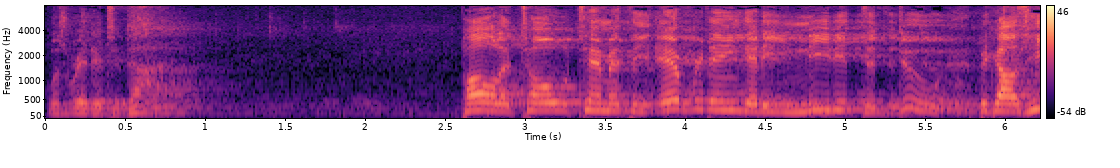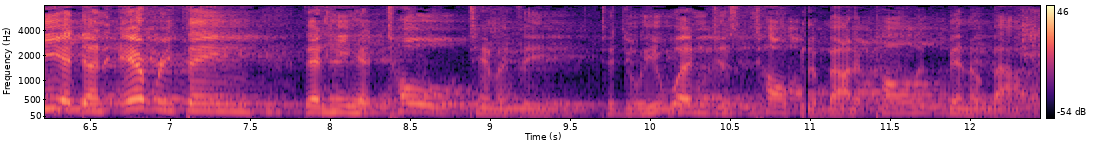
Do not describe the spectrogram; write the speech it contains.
was ready to die. Paul had told Timothy everything that he needed to do because he had done everything that he had told Timothy to do. He wasn't just talking about it, Paul had been about it.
